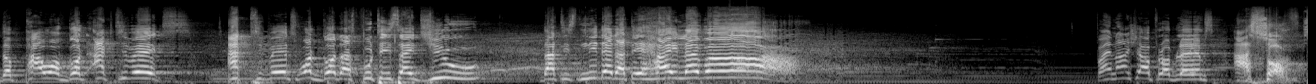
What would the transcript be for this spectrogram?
the power of God activates. Activates what God has put inside you that is needed at a high level. Financial problems are solved,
